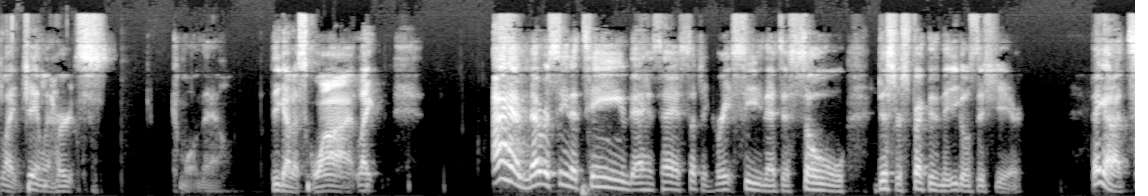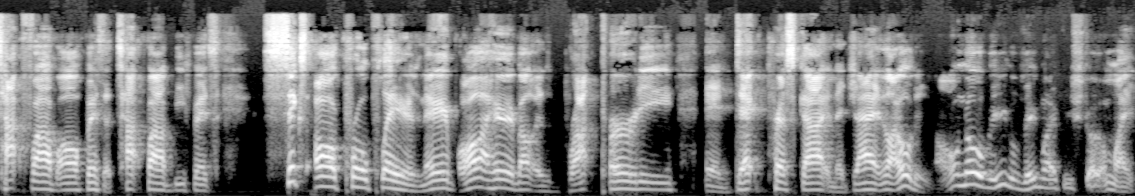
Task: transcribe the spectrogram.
like Jalen Hurts, come on now. He got a squad. Like I have never seen a team that has had such a great season that's just so disrespected in the Eagles this year. They got a top five offense, a top five defense, six all pro players, and they all I hear about is Brock Purdy and Dak Prescott and the Giants. Like, oh, I don't know, the Eagles, they might be struggling. I'm like,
